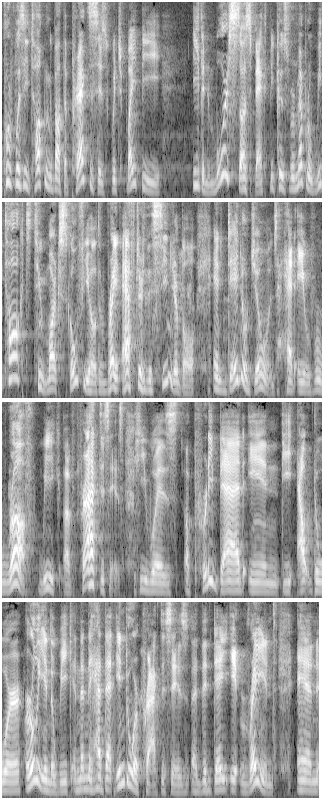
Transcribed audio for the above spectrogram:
or was he talking about the practices, which might be even more suspect because remember, we talked to Mark Schofield right after the Senior Bowl, and Daniel Jones had a rough week of practices. He was a pretty bad in the outdoor early in the week, and then they had that indoor practices uh, the day it rained, and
